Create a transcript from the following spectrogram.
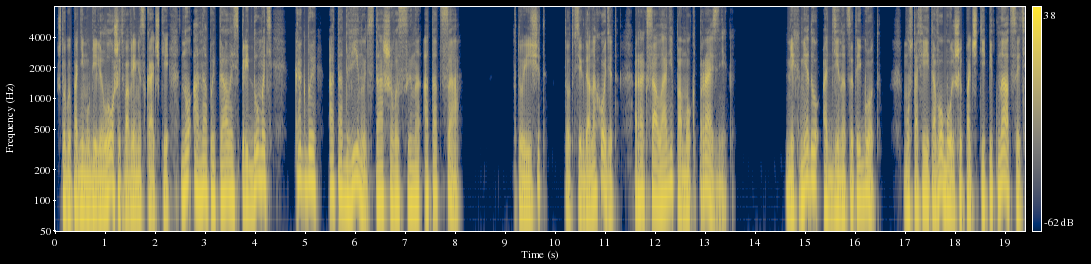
чтобы под ним убили лошадь во время скачки, но она пыталась придумать, как бы отодвинуть старшего сына от отца. Кто ищет, тот всегда находит. Роксолане помог праздник. Мехмеду одиннадцатый год. Мустафе того больше, почти пятнадцать,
